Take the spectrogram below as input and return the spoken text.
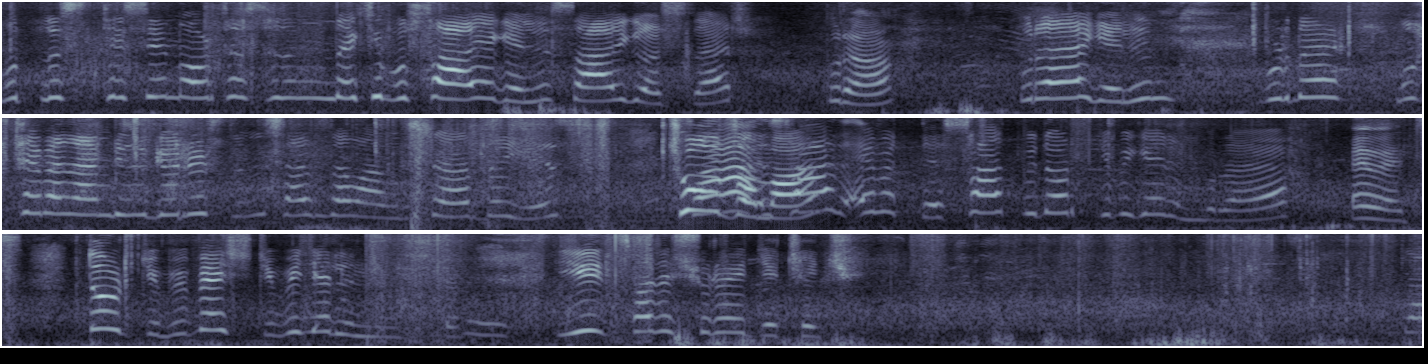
Mutlu sitesinin ortasındaki bu sahaya gelin. Sahayı göster. Bura. Buraya gelin. Burada muhtemelen bizi görürsünüz. Her zaman dışarıdayız. Çoğu Saat- zaman. Saat, evet de saat bir dört gibi gelin buraya. Evet. 4 gibi 5 gibi gelin işte. Yiğit hadi şuraya geçek. Gel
